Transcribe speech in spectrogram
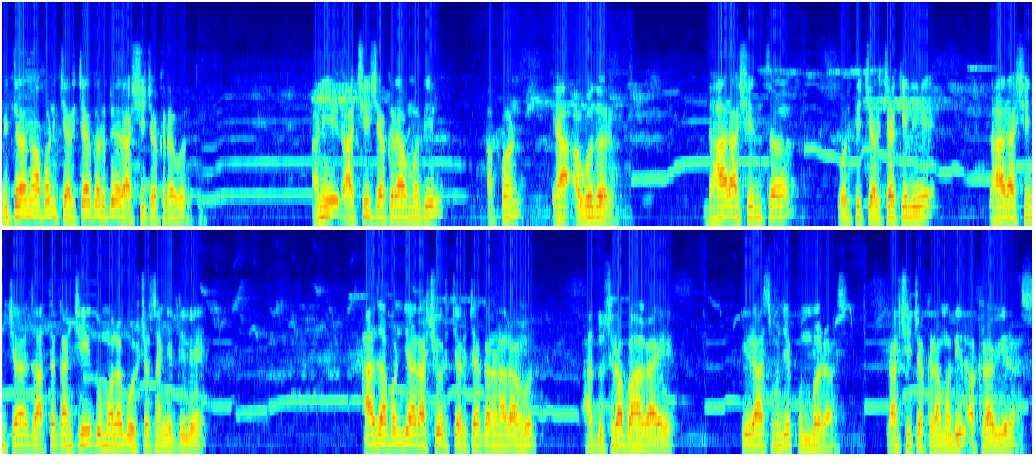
मित्रांनो आपण चर्चा करतोय राशीचक्रावरती आणि राशीचक्रामधील आपण ह्या अगोदर दहा राशींचं वरती चर्चा केली आहे. दहा राशींच्या जातकांचीही तुम्हाला गोष्ट सांगितलेली आहे. आज आपण ज्या राशीवर चर्चा करणार आहोत हा दुसरा भाग आहे. ती रास म्हणजे कुंभरास. राशीचक्रामधील अकरावी रास.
